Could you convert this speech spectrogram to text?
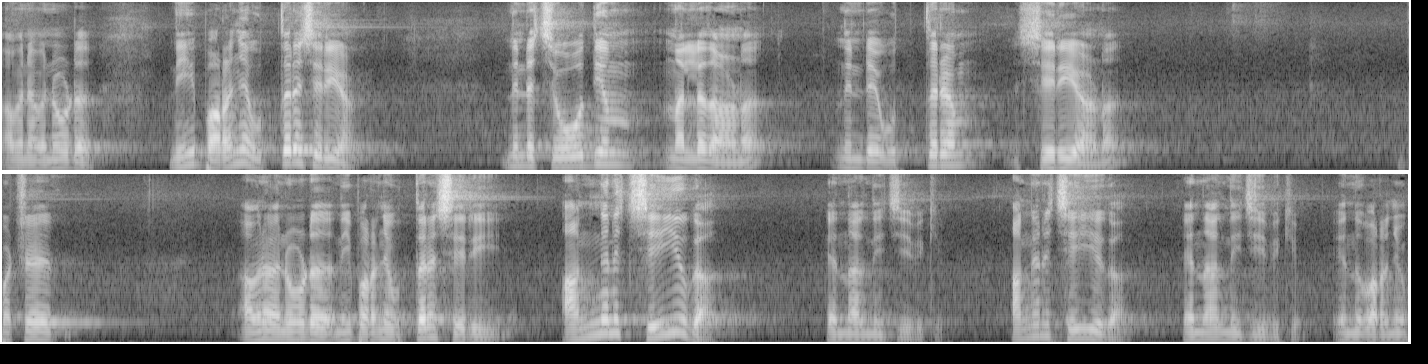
അവൻ അവനോട് നീ പറഞ്ഞ ഉത്തരം ശരിയാണ്. നിന്റെ ചോദ്യം നല്ലതാണ്. നിന്റെ ഉത്തരം ശരിയാണ്. പക്ഷേ അവനവനോട് നീ പറഞ്ഞ ഉത്തരം ശരി. അങ്ങനെ ചെയ്യുക എന്നാൽ നീ ജീവിക്കും. അങ്ങനെ ചെയ്യുക എന്നാൽ നീ ജീവിക്കും എന്ന് പറഞ്ഞു.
